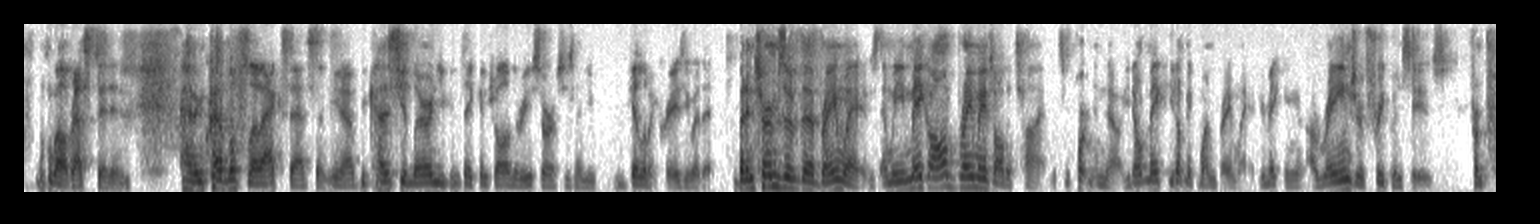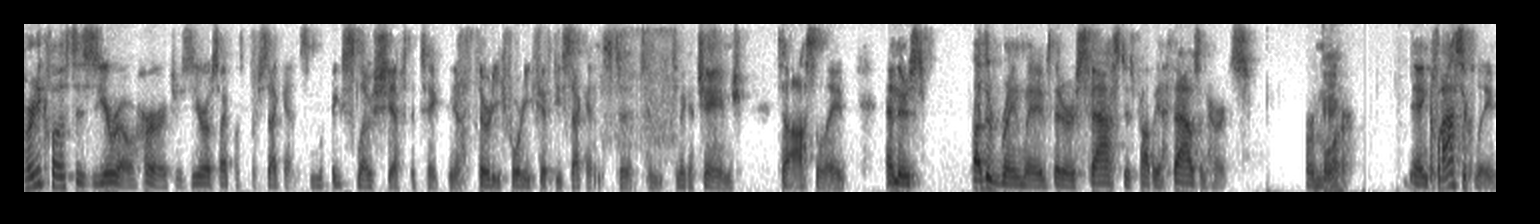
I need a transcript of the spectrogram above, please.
well rested and have incredible flow access and you know because you learn you can take control of the resources and you get a little bit crazy with it. But in terms of the brain waves and we make all brain waves all the time it's important to know. You don't make you don't make one brain wave. You're making a range of frequencies from pretty close to zero hertz or zero cycles per second, some big slow shifts that take you know 30, 40, 50 seconds to, to, to make a change to oscillate. And there's other brain waves that are as fast as probably a thousand hertz or okay. more. And classically,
